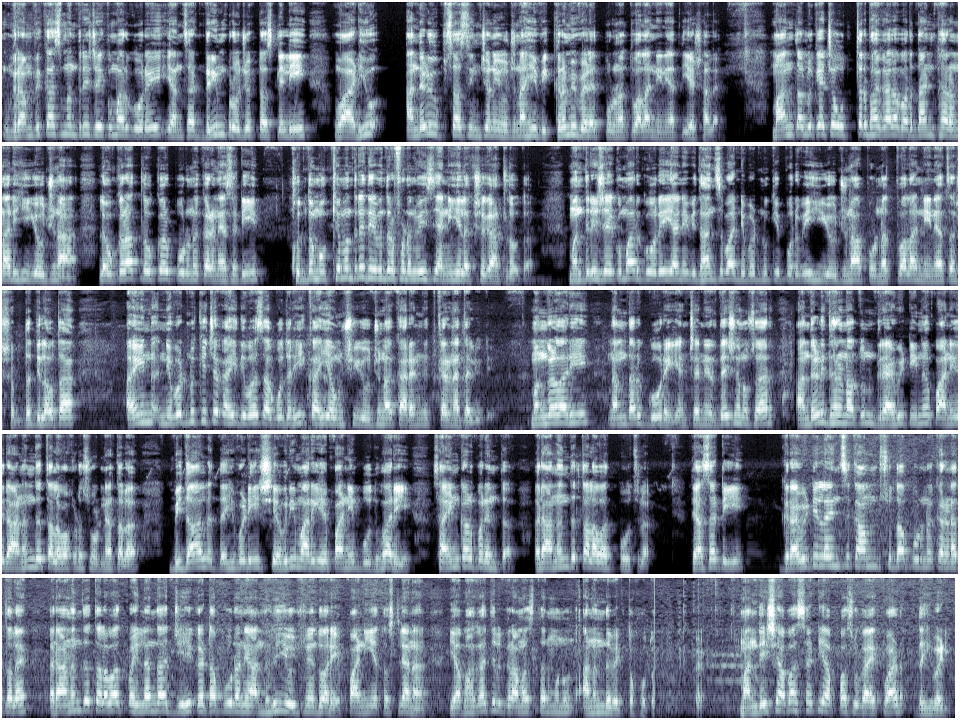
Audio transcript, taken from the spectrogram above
ग्रामविकास मंत्री जयकुमार गोरे यांचा ड्रीम प्रोजेक्ट असलेली वाढीव आंधळी उपसा सिंचन योजना ही विक्रमी वेळेत पूर्णत्वाला नेण्यात यश आलं मान तालुक्याच्या उत्तर भागाला वरदान ठरणारी ही योजना लवकरात लवकर पूर्ण करण्यासाठी खुद्द मुख्यमंत्री देवेंद्र फडणवीस यांनीही लक्ष घातलं होतं. मंत्री जयकुमार गोरे यांनी विधानसभा निवडणुकीपूर्वी ही योजना पूर्णत्वाला नेण्याचा शब्द दिला होता. ऐन निवडणुकीच्या काही दिवस अगोदरही काही अंशी योजना कार्यान्वित करण्यात आली होती. मंगळवारी नामदार गोरे यांच्या निर्देशानुसार आंधळी धरणातून ग्रॅव्हिटीनं पाणी रानंद तलावाकडे सोडण्यात आलं. बिदाल दहिवडी शेवरी मार्गे हे पाणी बुधवारी सायंकाळपर्यंत रानंद तलावात पोहोचलं. त्यासाठी ग्रॅव्हिटी लाईनचं काम सुद्धा पूर्ण करण्यात आलंय. राणंद तलावात पहिल्यांदा जिहे कटापूर आणि आंधळी योजनेद्वारे पाणी येत असल्यानं या भागातील ग्रामस्थांमधून आनंद व्यक्त होतो मानदेशी आवाजसाठी अप्पासू गायकवाड दहिवडी.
